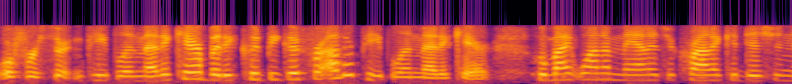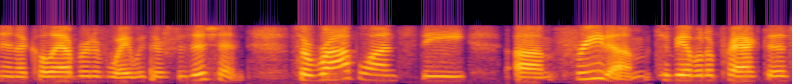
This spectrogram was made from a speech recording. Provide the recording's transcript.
or for certain people in Medicare, but it could be good for other people in Medicare who might want to manage a chronic condition in a collaborative way with their physician. So Rob wants the um, freedom to be able to practice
